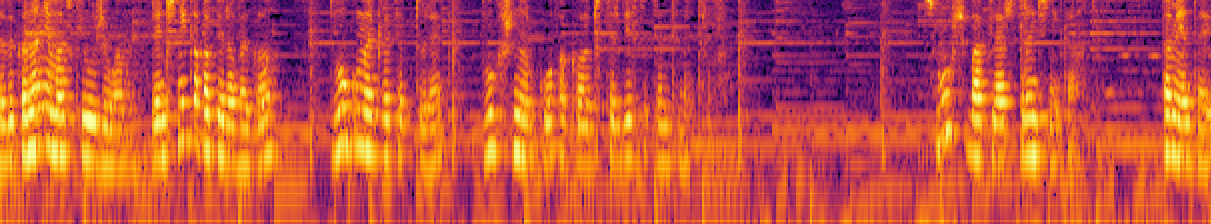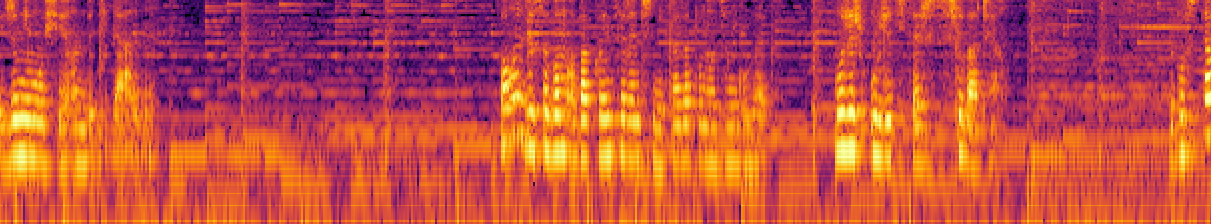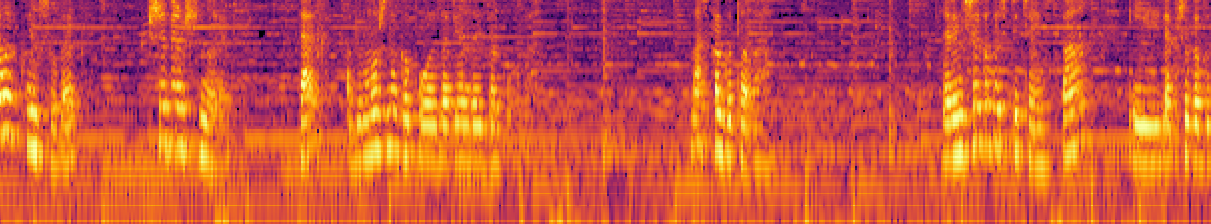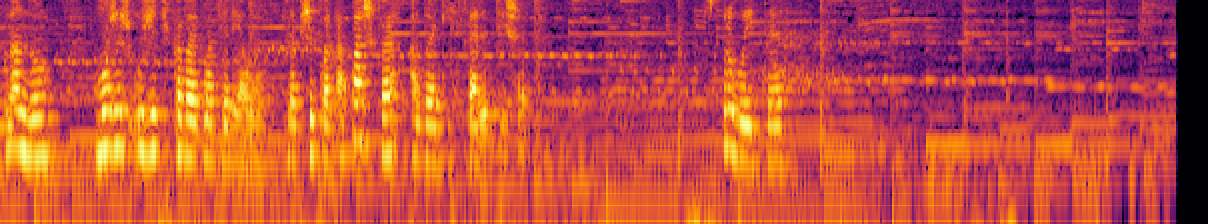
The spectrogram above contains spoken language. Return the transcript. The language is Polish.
Do wykonania maski użyłam ręcznika papierowego, dwóch gumek recepturek, dwóch sznurków około 40 cm. Złóż wachlarz z ręcznika. Pamiętaj, że nie musi on być idealny. Połącz ze sobą oba końce ręcznika za pomocą gumek. Możesz użyć też zszywacza. Do powstałych końcówek przywiąż sznurek, tak aby można go było zawiązać za głowę. Maska gotowa. Dla większego bezpieczeństwa i lepszego wyglądu możesz użyć kawałek materiału, np. apaszkę albo jakiś stary t-shirt. Spróbuj ty.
